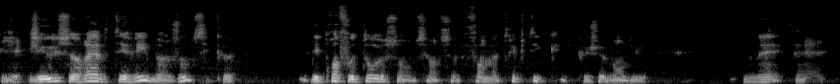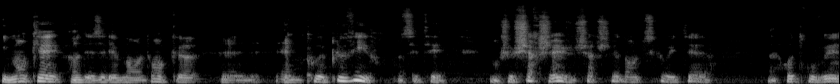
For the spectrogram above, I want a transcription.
j'ai eu ce rêve terrible un jour, c'est que les trois photos sont sur ce format triptyque que j'ai vendu. Mais euh, il manquait un des éléments, donc euh, elle ne pouvait plus vivre. C'était donc je cherchais, je cherchais dans l'obscurité à, retrouver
